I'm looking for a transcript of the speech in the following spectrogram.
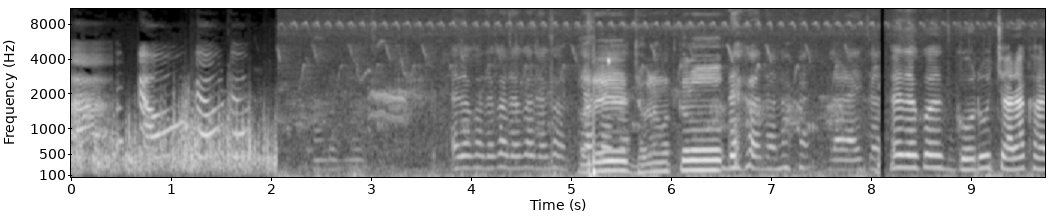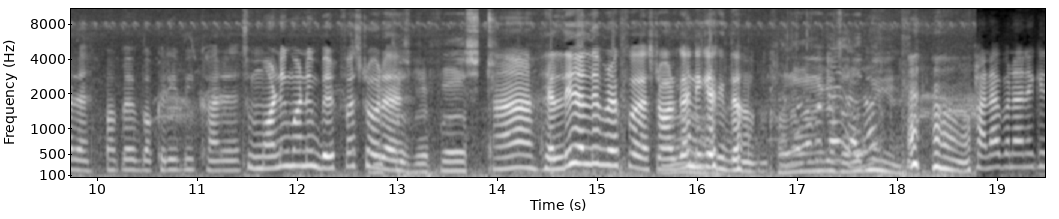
आ, देखो देखो देखो देखो अरे है। झगड़ा मत करो। देखो दोनों लड़ाई चल ये देखो गोरू चारा खा रहा है वहाँ पे बकरी भी खा रहा है। मॉर्निंग मॉर्निंग ब्रेकफास्ट हो रहा है। ब्रेकफास्ट हाँ हेल्दी हेल्दी ब्रेकफास्ट ऑर्गेनिक एकदम। खाना बनाने की ज़रूरत नहीं है। खाना बनाने की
